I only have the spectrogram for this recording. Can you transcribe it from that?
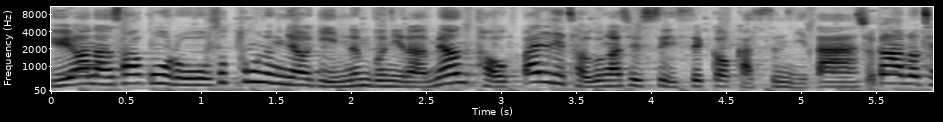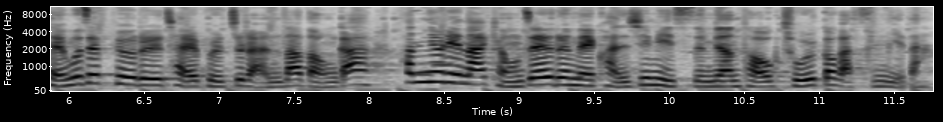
유연한 사고로 소통 능력이 있는 분이라면 더욱 빨리 적응하실 수 있을 것 같습니다. 추가로 재무제표를 잘 볼 줄 안다던가 환율이나 경제 흐름에 관심이 있으면 더욱 좋을 것 같습니다.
